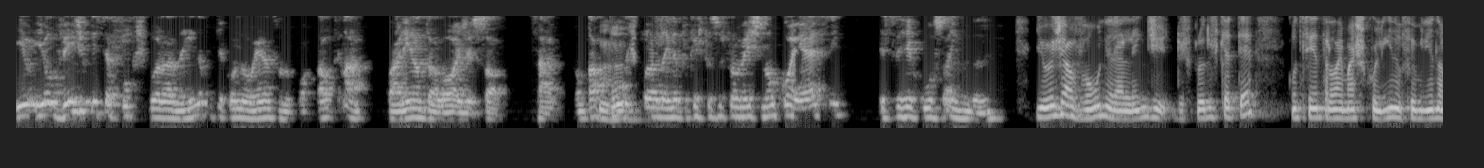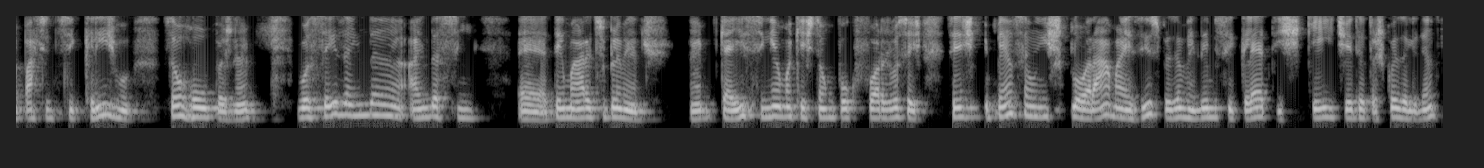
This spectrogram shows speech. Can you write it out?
E, e, eu vejo que isso é pouco explorado ainda, porque quando eu entro no portal, tem lá 40 lojas só, sabe? Então tá uhum. pouco explorado ainda, porque as pessoas provavelmente não conhecem esse recurso ainda. Né? E hoje a Vonner, além de, dos produtos que até quando você entra lá em masculino, feminino, a parte de ciclismo, são roupas, né? Vocês ainda, ainda assim é, têm uma área de suplementos. Né? Que aí sim é uma questão um pouco fora de vocês. Vocês pensam em explorar mais isso, por exemplo, vender bicicleta, skate, entre outras coisas ali dentro?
